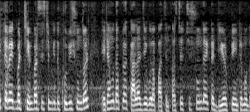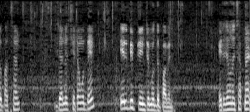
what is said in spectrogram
একটা ব্যাগ বাট চেম্বার সিস্টেম কিন্তু খুবই সুন্দর। এটার মধ্যে আপনার কালার যেগুলো পাচ্ছেন ফার্স্ট হচ্ছে সুন্দর একটা ডিওর প্রিন্টের মধ্যে পাচ্ছেন। দেন হচ্ছে এটার মধ্যে এলবি প্রিন্টের মধ্যে পাবেন। এটা যেমন হচ্ছে আপনার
